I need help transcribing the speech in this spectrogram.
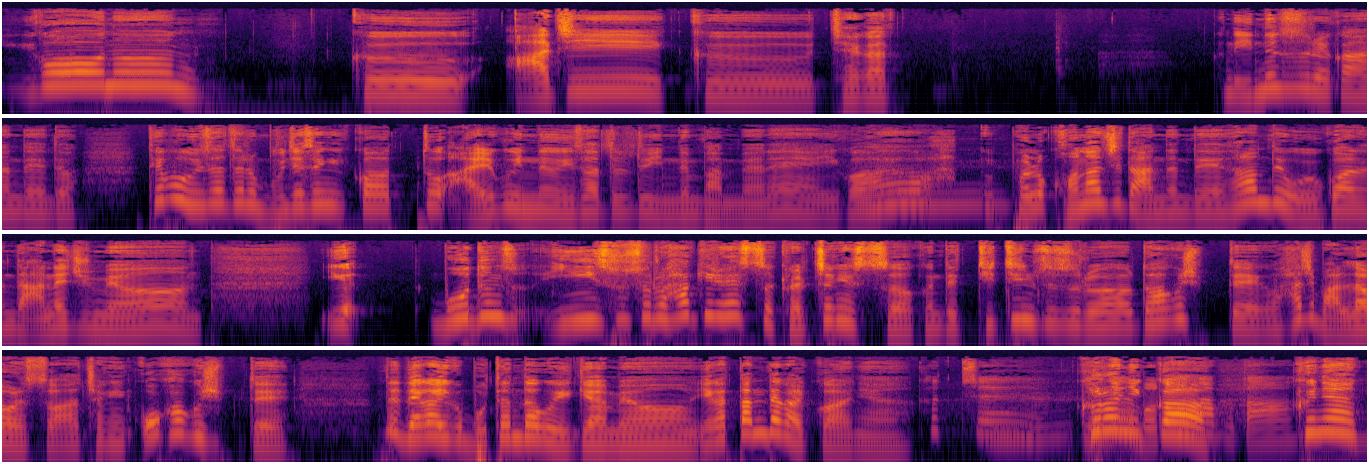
이거는 그 아직 그 제가 근데 있는 수술에 가는데 대부분 의사들은 문제 생길 것도 알고 있는 의사들도 있는 반면에 이거 음. 별로 권하지도 않는데 사람들이 오고 하는데 안 해주면 이게 모든 수- 이 수술을 하기로 했어 결정했어 근데 뒤팀 수술도 하고 싶대 하지 말라 그랬어 아 자기 꼭 하고 싶대 근데 내가 이거 못 한다고 얘기하면 얘가 딴 데 갈 거 아니야 그치. 음. 그러니까. 그냥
